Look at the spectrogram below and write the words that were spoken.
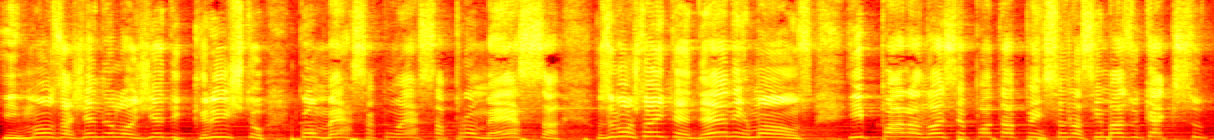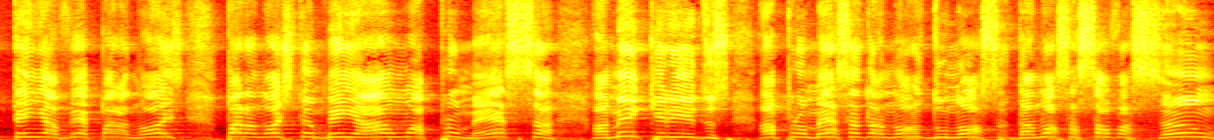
Irmãos, a genealogia de Cristo começa com essa promessa. Os irmãos estão entendendo, irmãos? E para nós, você pode estar pensando assim, mas o que é que isso tem a ver para nós? Para nós também há uma promessa, amém, queridos? A promessa da, no, do nosso, da nossa salvação,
